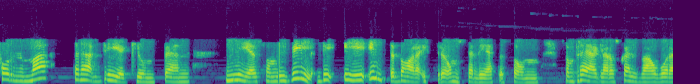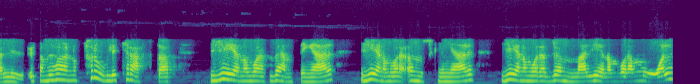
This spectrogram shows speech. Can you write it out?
forma den här degklumpen mer som vi vill. Det är inte bara yttre omständigheter som, som präglar oss själva och våra liv, utan vi har en otrolig kraft att genom våra förväntningar, genom våra önskningar, genom våra drömmar, genom våra mål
